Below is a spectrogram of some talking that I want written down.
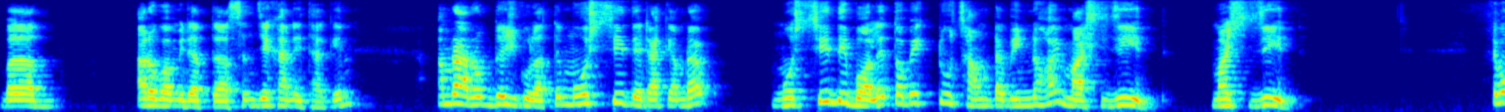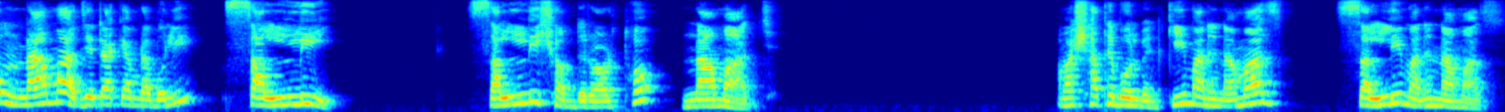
বা আরব আমিরাতে আছেন, যেখানেই থাকেন, আমরা আরব দেশগুলোতে মসজিদ এটাকে আমরা মসজিদই বলে, তবে একটু সাউন্ডটা ভিন্ন হয়, মসজিদ। মসজিদ। এবং নামাজ যেটাকে আমরা বলি সাল্লি। সাল্লি শব্দের অর্থ নামাজ। আমার সাথে বলবেন, কি মানে নামাজ? সাল্লি মানে নামাজ।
